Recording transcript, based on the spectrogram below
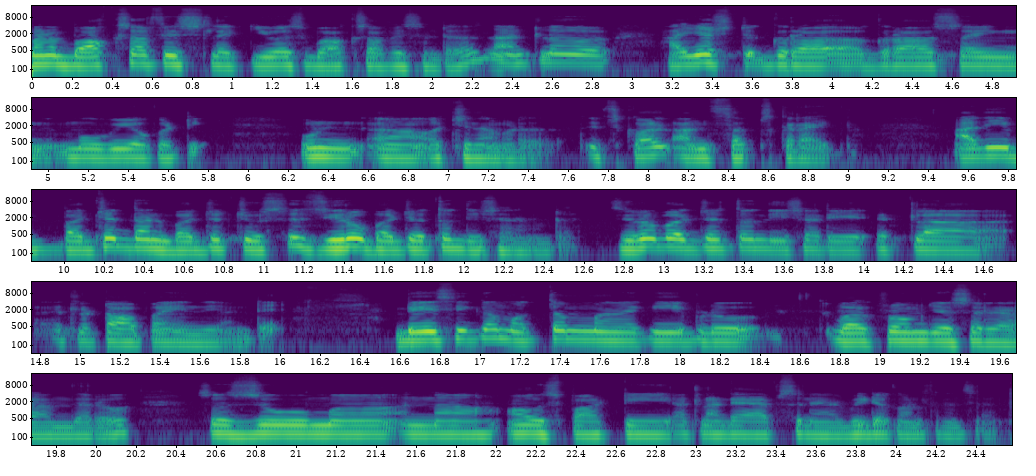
మన box office like US box office ఉంటుంది. దాంట్లో హయ్యెస్ట్ గ్రా గ్రాసింగ్ మూవీ ఒకటి ఉన్ వచ్చిందన్నమాట. ఇట్స్ కాల్డ్ అన్సబ్స్క్రైబ్ అది బడ్జెట్ దాని బడ్జెట్ చూస్తే జీరో బడ్జెట్తో తీశారనమాట. జీరో బడ్జెట్తో తీశారు ఎట్లా ఎట్లా టాప్ అయింది అంటే బేసిక్గా మొత్తం మనకి ఇప్పుడు వర్క్ ఫ్రమ్ చేస్తారు కదా అందరూ. సో జూమ్ అన్న హౌస్ పార్టీ అట్లాంటి యాప్స్ ఉన్నాయి? వీడియో కాన్ఫరెన్స్ యాప్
